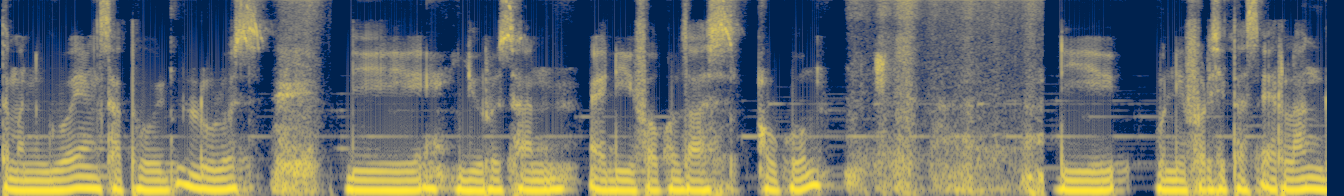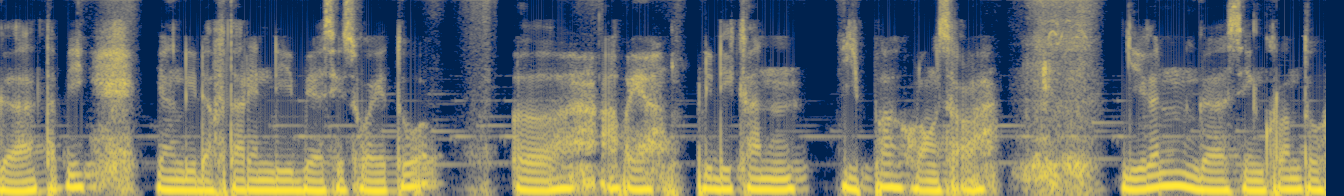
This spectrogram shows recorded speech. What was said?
teman gue yang satu lulus di jurusan eh di Fakultas Hukum di Universitas Erlangga, tapi yang didaftarin di beasiswa itu uh, apa ya pendidikan IPA kalau nggak salah. Jadi kan nggak sinkron tuh.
